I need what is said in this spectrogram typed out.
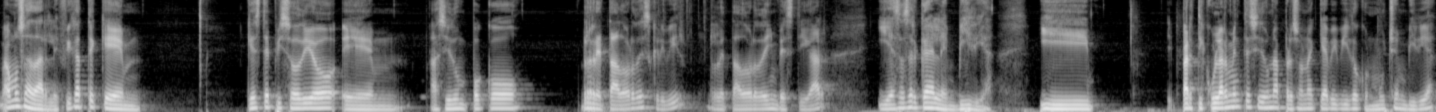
vamos a darle. Fíjate que, que este episodio em, ha sido un poco retador de escribir, retador de investigar, y es acerca de la envidia. Y particularmente he sido una persona que ha vivido con mucha envidia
